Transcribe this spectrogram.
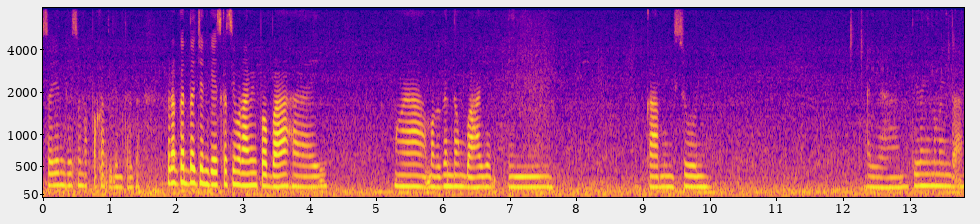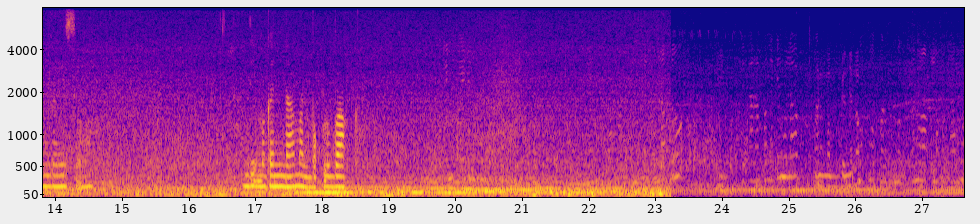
So yan guys so napakadilim talaga. Pero ang ganda dyan guys kasi maraming pabahay mga magagandang bahay yan in coming soon. Ayan. Tingnan nyo naman yung daan guys oh. hindi maganda malubak-lubak Lap, no? Kita na pala mo, lap. Ano mag ganyan lang? Ako, parang mag, ano, ako lang ako.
